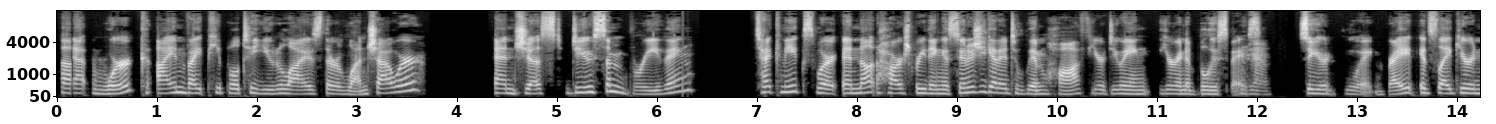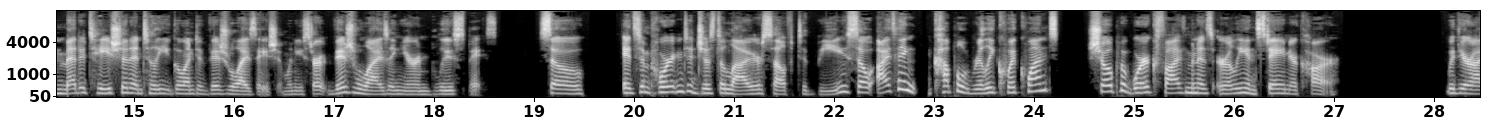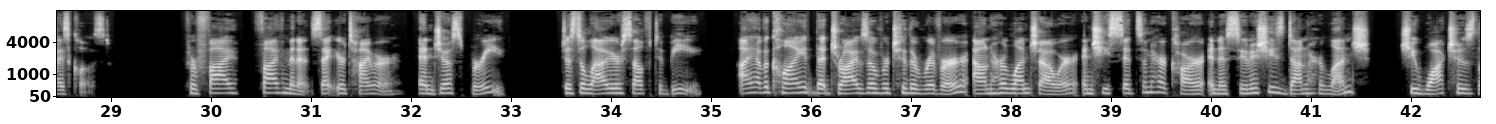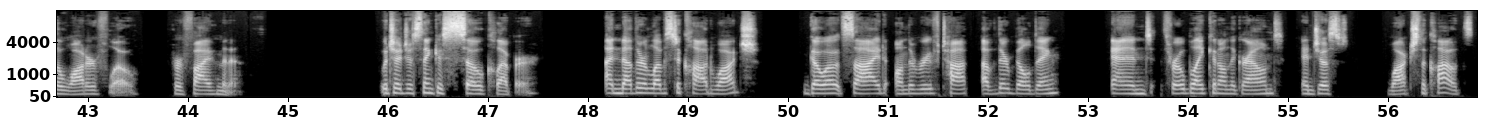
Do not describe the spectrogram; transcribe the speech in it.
Uh, at work, I invite people to utilize their lunch hour and just do some breathing techniques where, and not harsh breathing. As soon as you get into Wim Hof, you're doing, you're in a blue space. Mm-hmm. So you're doing, right? It's like you're in meditation until you go into visualization. When you start visualizing, you're in blue space. So it's important to just allow yourself to be. So I think a couple really quick ones. Show up at work five minutes early and stay in your car with your eyes closed for five, five minutes. Set your timer and just breathe. Just allow yourself to be. I have a client that drives over to the river on her lunch hour and she sits in her car. And as soon as she's done her lunch, she watches the water flow for five minutes, which I just think is so clever. Another loves to cloud watch go outside on the rooftop of their building and throw a blanket on the ground and just watch the clouds.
